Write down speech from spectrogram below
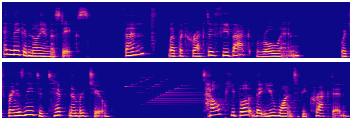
and make a million mistakes. Then let the corrective feedback roll in. Which brings me to tip number two. Tell people that you want to be corrected.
